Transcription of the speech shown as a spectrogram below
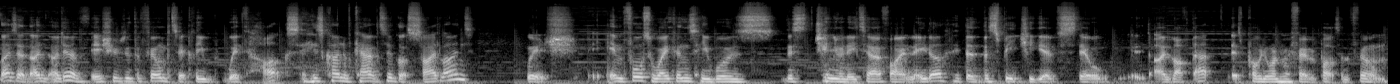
like I said, I, I, do have issues with the film, particularly with Hux. His kind of character got sidelined, which in Force Awakens, he was this genuinely terrifying leader. The, the speech he gives, still, I love that. It's probably one of my favorite parts of the film.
